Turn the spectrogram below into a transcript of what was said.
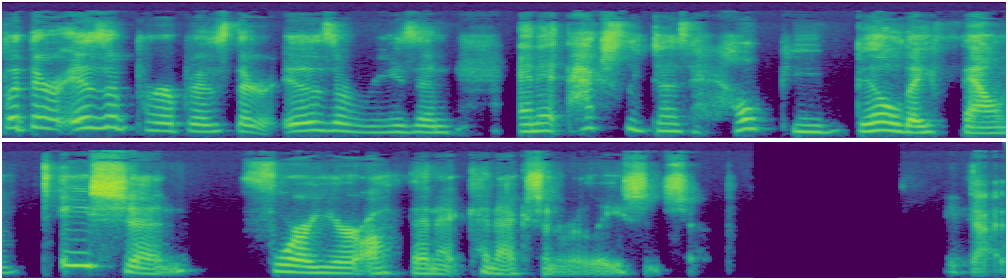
but there is a purpose, there is a reason, and it actually does help you build a foundation for your authentic connection relationship. It does.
